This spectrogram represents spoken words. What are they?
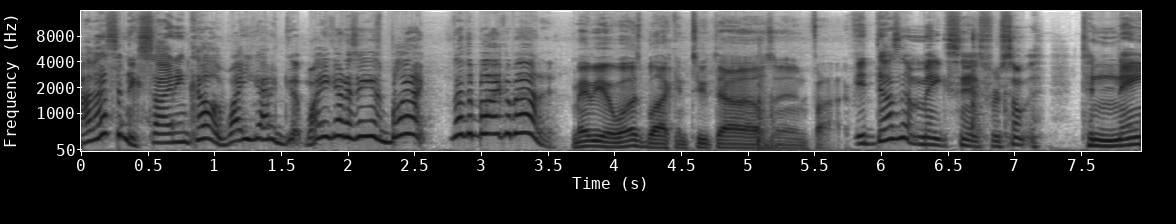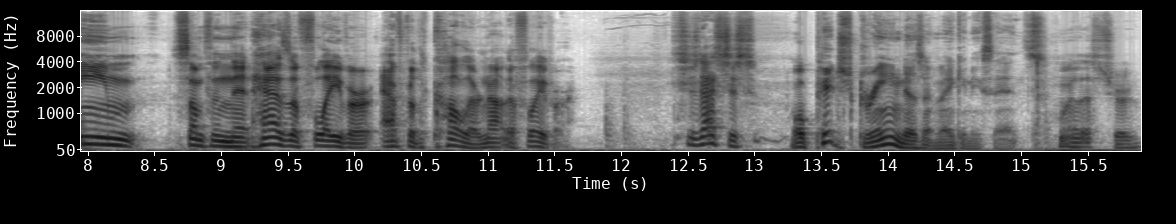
Now that's an exciting color. Why you gotta go- why you gotta say it's black? Nothing black about it. Maybe it was black in 2005. It doesn't make sense for some to name something that has a flavor after the color, not the flavor. Just, that's just Well, pitched green doesn't make any sense. well, that's true.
